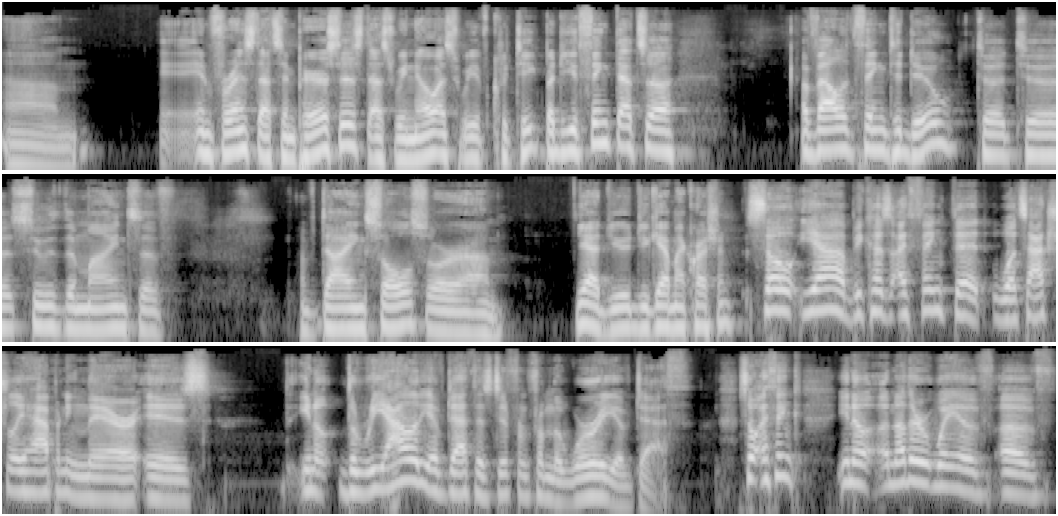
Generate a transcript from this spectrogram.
um, inference. That's empiricist, as we know, as we have critiqued. But do you think that's a, a valid thing to do to, to soothe the minds of, of dying souls or, um, yeah, do you, do you get my question? So yeah, because I think that what's actually happening there is, you know, the reality of death is different from the worry of death. So I think you know another way of of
